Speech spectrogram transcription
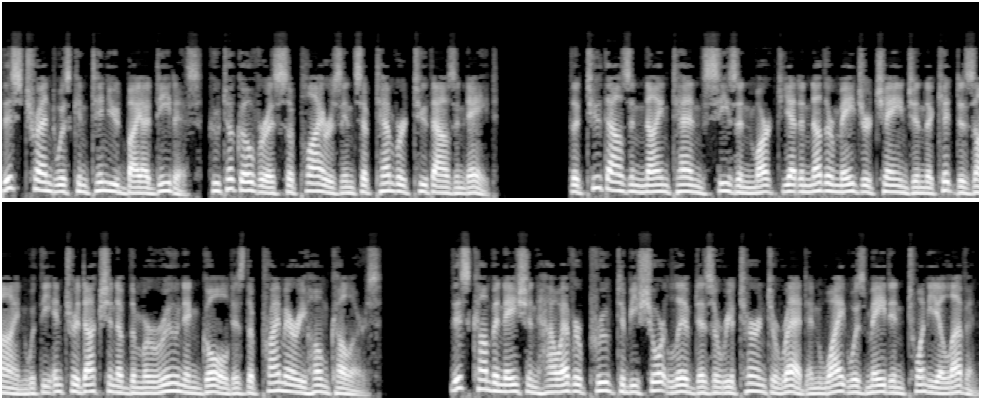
This trend was continued by Adidas, who took over as suppliers in September 2008. The 2009-10 season marked yet another major change in the kit design with the introduction of the maroon and gold as the primary home colors. This combination however proved to be short-lived as a return to red and white was made in 2011.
